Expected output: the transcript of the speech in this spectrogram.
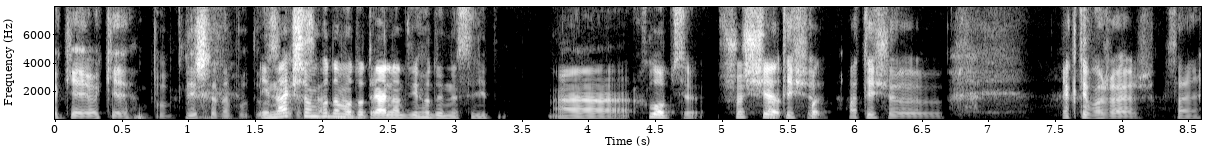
Окей, окей. б- Більше не буду. Інакше ми будемо тут реально 2 години сидіти. Е, хлопці, що ще. А ти по- що? А ти що? Як ти вважаєш, Саня?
